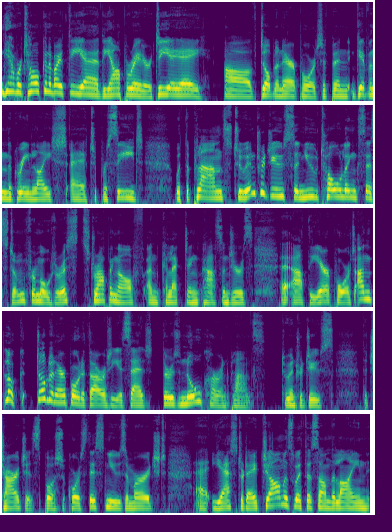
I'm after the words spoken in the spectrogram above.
Yeah, we're talking about the uh, the operator DAA of Dublin Airport have been given the green light uh, to proceed with the plans to introduce a new tolling system for motorists dropping off and collecting passengers uh, at the airport. And look, Dublin Airport Authority has said there's no current plans to introduce the charges. But of course, this news emerged uh, yesterday. John is with us on the line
